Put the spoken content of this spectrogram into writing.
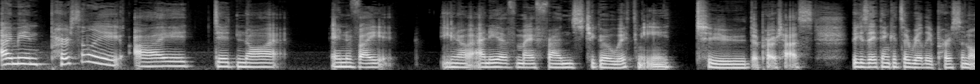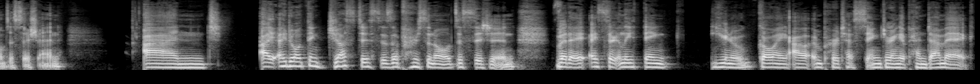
I mean, personally, I did not invite, you know, any of my friends to go with me to the protests because I think it's a really personal decision. And I, I don't think justice is a personal decision, but I, I certainly think, you know, going out and protesting during a pandemic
